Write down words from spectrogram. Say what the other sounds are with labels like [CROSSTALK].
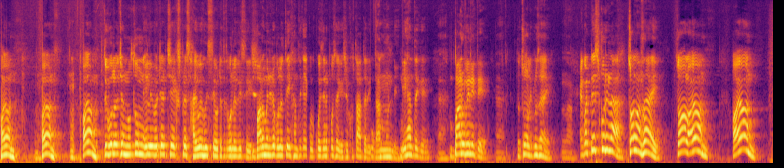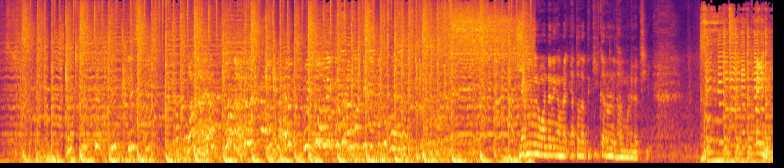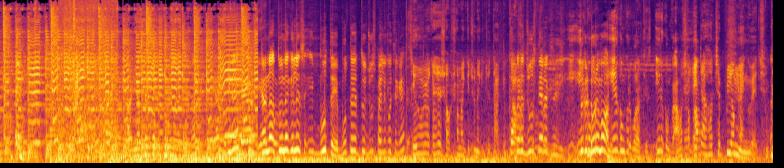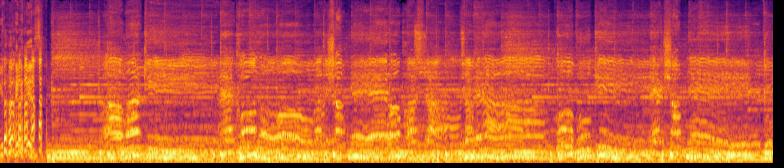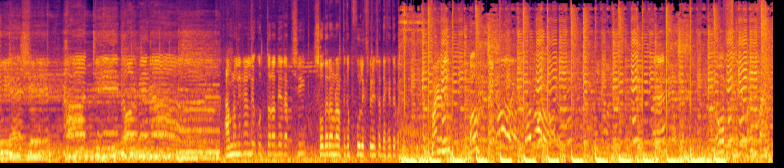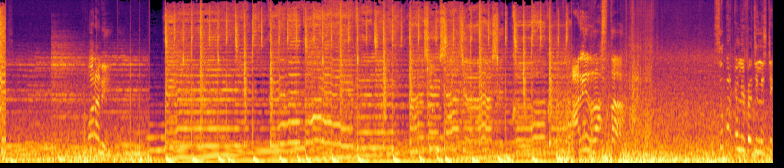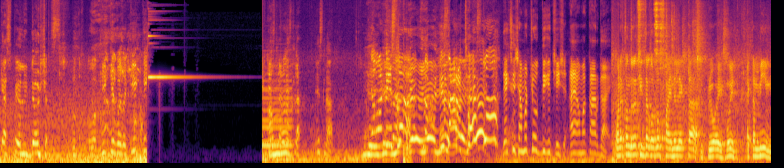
অয়ন অয়ন অয়ন তুই বলে যে নতুন এলিভেটেড যে এক্সপ্রেস হাইওয়ে হয়েছে ওটাতে বলে গেছিস? বারো মিনিটে বলে তুই এখান থেকে কই- জানে পৌঁছে গেছিস খুব তাড়াতাড়ি। ধানমন্ডি। এখান থেকে? হ্যাঁ। বারো মিনিটে? হ্যাঁ। তো চল একটু যাই। না। একবার টেস্ট করি না। চল না যাই। চল Ayan Ayan. What the hell? What the hell? What the hell? We go, we go, Dhanmondi গেটটা go. Maybe you were wondering আমরা এত রাতে কি কারণে ধানমন্ডি যাচ্ছি? না তুই না গেলে বুতে বুতে তুই জুস পাইলি কই থেকে? সিউমের কাছে সবসময় কিছু না কিছু থাকে। পকেটে জুস দিয়ে রাখছিস তুই কি ডোরেমন এরকম করে বলার কি এরকম করে- আমার সব এটা হচ্ছে প্রিয়ম ল্যাঙ্গুয়েজ [LAUGHS] আমার কি এখনও আজ স্বপ্নের অভ্যাসটা? যাবে না। কবু কি এক স্বপ্নে তুমি এসে হাতটি ধরবে না। আমরা লিটারালি উত্তরা দিয়ে যাচ্ছি। সোদের আমরা আপনাকে ফুল এক্সপিরিয়েন্সটা দেখাতে পারি ফাইনালি ও ও fragilistic aspergillosis ও কি কি আমার মিম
